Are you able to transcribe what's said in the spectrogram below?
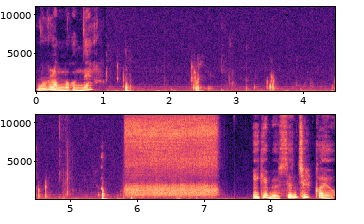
물을 안 먹었네. 이게 몇 센치일까요?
